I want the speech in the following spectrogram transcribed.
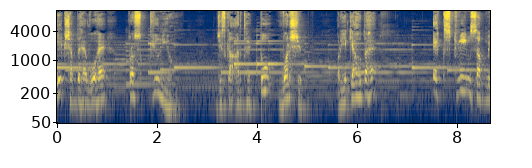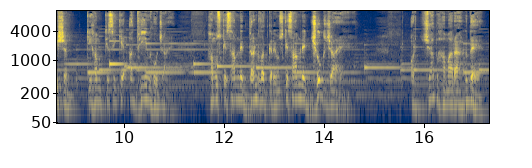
एक शब्द है, वो है प्रोस्क्यूनियो जिसका अर्थ है टू वर्शिप और ये क्या होता है? एक्सट्रीम सबमिशन कि हम किसी के अधीन हो जाएँ। हम उसके सामने दंडवत करें, उसके सामने झुक जाएँ। और जब हमारा हृदय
